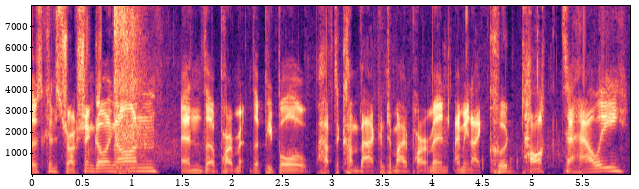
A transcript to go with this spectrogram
There's construction going on, and the apartment, the people have to come back into my apartment. I mean, I could talk to Hali,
